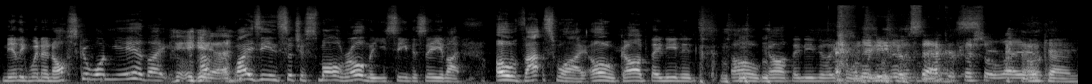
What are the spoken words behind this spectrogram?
nearly win an Oscar one year. Like, how- why is he in such a small role? And then you see the scene like, oh, that's why. Oh God, they needed. Oh God, they needed like someone they needed a to do this. sacrificial lamb. Okay.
